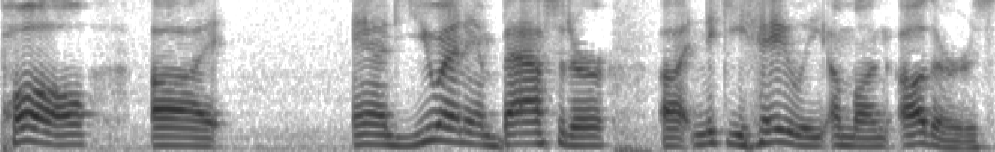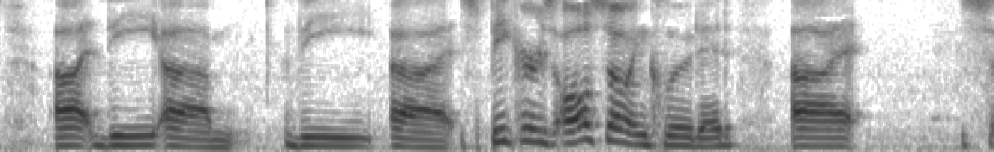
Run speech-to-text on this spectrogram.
Paul, uh, and UN Ambassador uh, Nikki Haley, among others. Uh, the um, the uh, speakers also included s-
